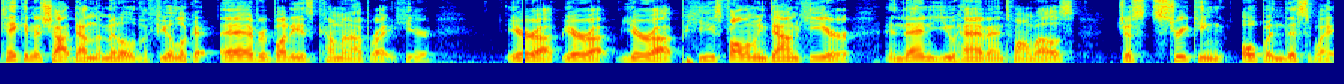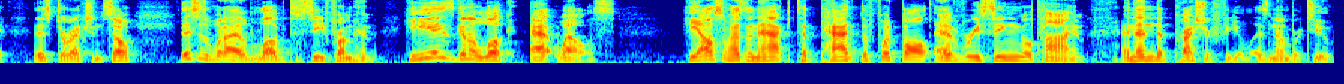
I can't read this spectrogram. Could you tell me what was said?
Taking the shot down the middle of the field. Look at everybody is coming up right here. You're up, you're up, you're up. He's following down here. And then you have Antwane Wells just streaking open this way, this direction. So this is what I would love to see from him. He is going to look at Wells. He also has a knack to pat the football every single time. And then the pressure feel is number two.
